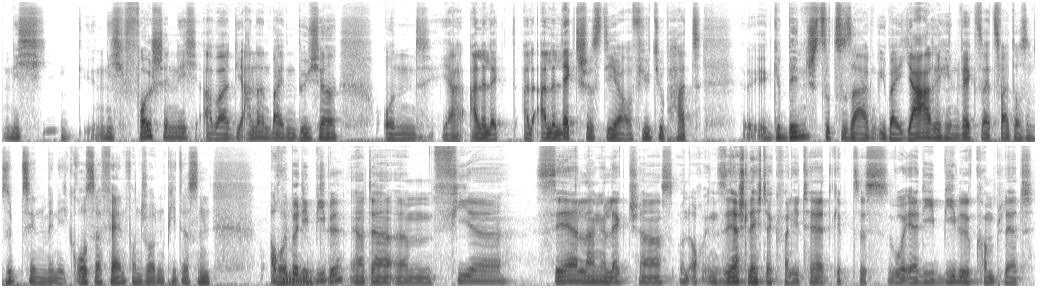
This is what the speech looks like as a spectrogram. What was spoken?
nicht, nicht vollständig, aber die anderen beiden Bücher und ja, alle, Lekt alle, alle Lectures, die er auf YouTube hat, äh, gebinged sozusagen über Jahre hinweg. Seit 2017 bin ich großer Fan von Jordan Peterson. Auch und über die Bibel. Er hat da ähm, vier sehr lange Lectures und auch in sehr schlechter Qualität gibt es, wo er die Bibel komplett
